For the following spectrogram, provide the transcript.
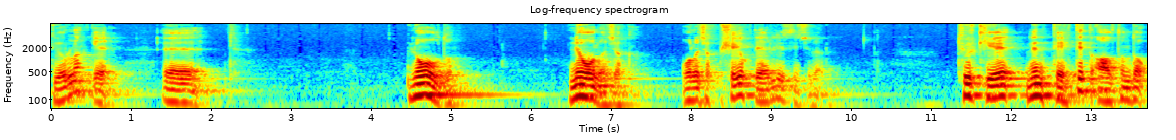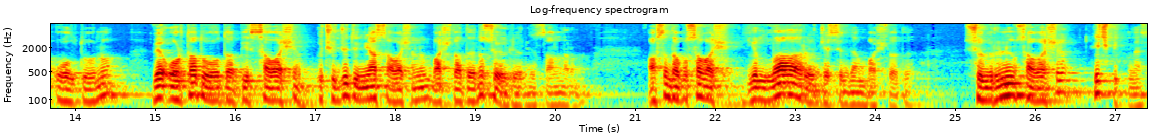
Diyorlar ki e, ne oldu? Ne olacak? Olacak bir şey yok değerli izleyiciler. Türkiye'nin tehdit altında olduğunu ve Orta Doğu'da bir savaşın, 3. Dünya Savaşı'nın başladığını söylüyor insanlarım. Aslında bu savaş yıllar öncesinden başladı. Sömürünün savaşı hiç bitmez.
